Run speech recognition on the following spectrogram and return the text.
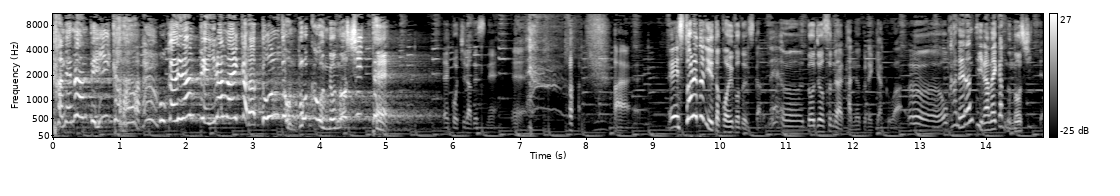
金なんていいからお金なんていらないからどんどん僕を罵ってえー、こちらですね。えー はい。えー、ストレートに言うとこういうことですからね。うん、同情するなら金をくれ、逆は。うん、お金なんていらないから罵って。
